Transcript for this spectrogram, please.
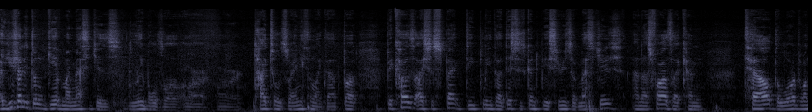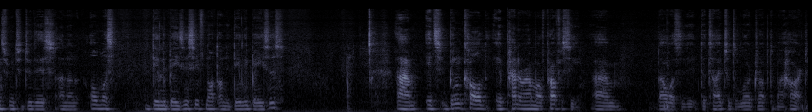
I usually don't give my messages labels or, or, or titles or anything like that, but because I suspect deeply that this is going to be a series of messages, and as far as I can tell, the Lord wants me to do this on an almost daily basis, if not on a daily basis. Um, it's been called a panorama of prophecy. Um, that was the, the, title the Lord dropped in my heart.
